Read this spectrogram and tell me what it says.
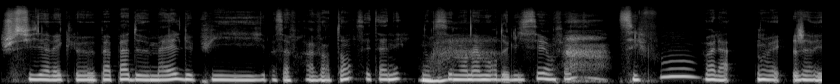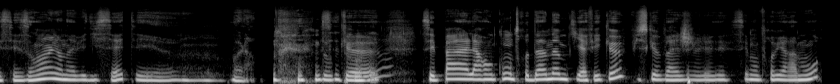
Je suis avec le papa de Maël depuis, bah, ça fera 20 ans cette année. Donc Wow. c'est mon amour de lycée en fait. C'est fou. Voilà. J'avais 16 ans, il en avait 17 et euh, voilà. Donc euh, c'est pas la rencontre d'un homme qui a fait que, puisque bah, c'est mon premier amour.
